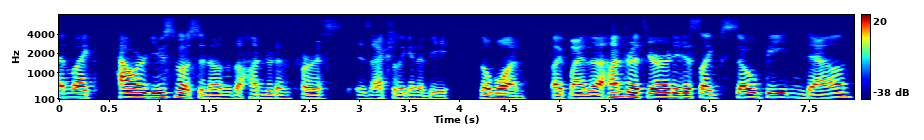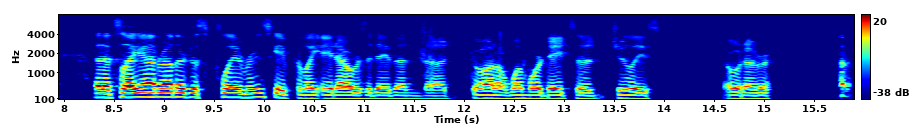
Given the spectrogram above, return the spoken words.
and like how are you supposed to know that the hundred and first is actually going to be the one? Like by the hundredth, you're already just like so beaten down that it's like I'd rather just play RuneScape for like eight hours a day than uh, go out on one more date to Chili's or whatever.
